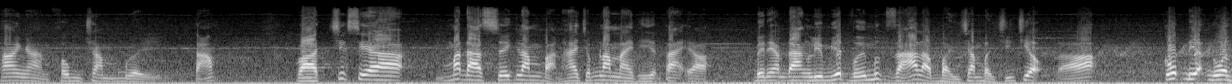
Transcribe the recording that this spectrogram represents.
2018 và chiếc xe Mazda CX-5 bản 2.5 này thì hiện tại uh, bên em đang liêm yết với mức giá là 779 triệu. Đó. Cốp điện luôn.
